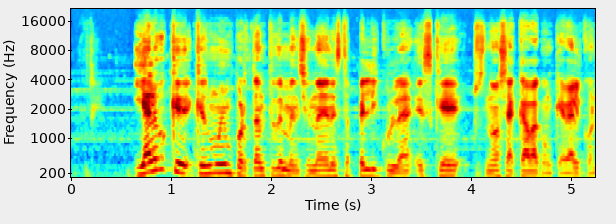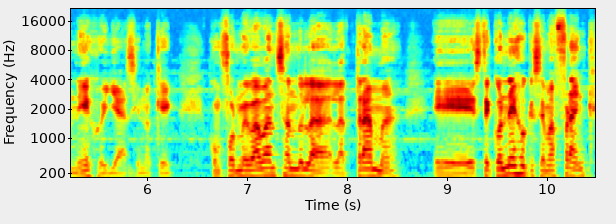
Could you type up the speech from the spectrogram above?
y algo que, que es muy importante de mencionar en esta película es que pues, no se acaba con que vea el conejo y ya, sino que conforme va avanzando la, la trama, eh, este conejo que se llama Frank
